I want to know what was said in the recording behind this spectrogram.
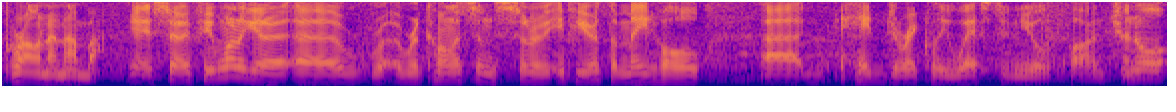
growing a number. Yeah. So if you want to get a, a reconnaissance, sort of, if you're at the meat hall, uh, head directly west and you'll find. And all,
